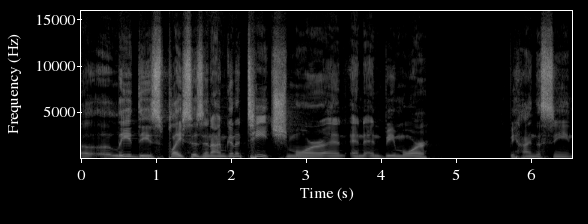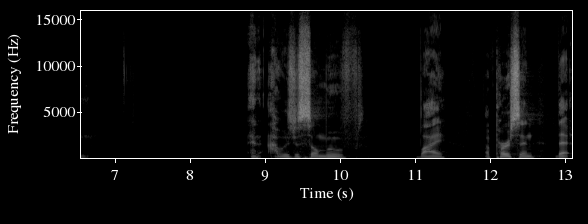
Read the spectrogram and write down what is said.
uh, lead these places, and I'm going to teach more and, and, and be more behind the scene. And I was just so moved by a person that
